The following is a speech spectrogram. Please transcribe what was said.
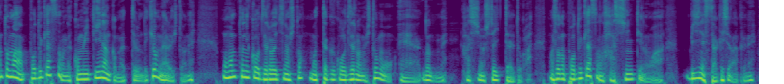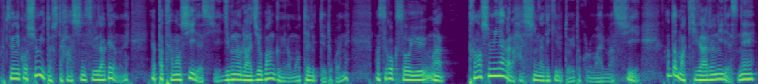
あとまあ、ポッドキャストのね、コミュニティなんかもやってるんで、興味ある人はね、もう本当にこう01の人、全くこう0の人も、えー、どんどんね、発信をしていったりとか、まあ、そのポッドキャストの発信っていうのは、ビジネスだけじゃなくてね、普通にこう趣味として発信するだけでもね、やっぱ楽しいですし、自分のラジオ番組が持てるっていうところでね、まあ、すごくそういう、まあ、楽しみながら発信ができるというところもありますし、あとはまあ気軽にですね、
